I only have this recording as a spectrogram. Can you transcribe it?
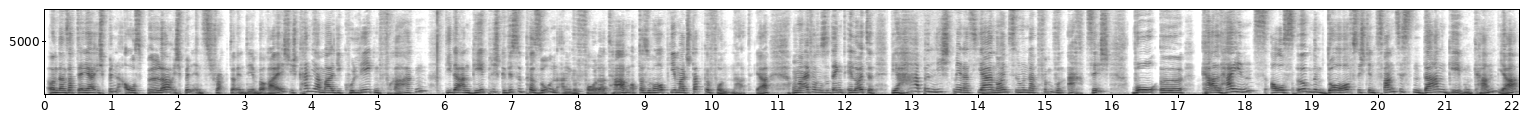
und dann sagt er, ja, ich bin Ausbilder, ich bin Instructor in dem Bereich. Ich kann ja mal die Kollegen fragen, die da angeblich gewisse Personen angefordert haben ob das überhaupt jemals stattgefunden hat. Ja? Und man einfach so denkt, ey Leute, wir haben nicht mehr das Jahr 1985, wo äh, Karl-Heinz aus irgendeinem Dorf sich den 20. Dan geben kann, ja,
